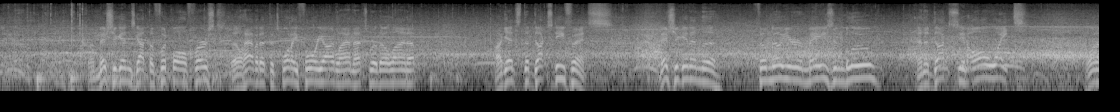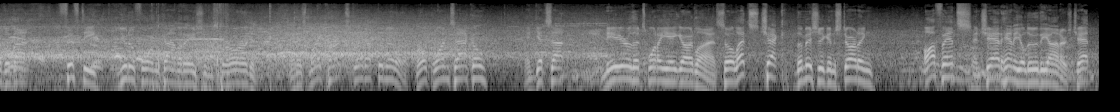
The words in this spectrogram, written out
So Michigan's got the football first. They'll have it at the 24-yard line. That's where they'll line up against the Ducks defense. Michigan in the familiar maize and blue, and the Ducks in all white. One of about 50 uniform combinations for Oregon. And it's Mike Hart straight up the middle. Broke one tackle and gets out near the 28-yard line. So let's check the Michigan starting offense, and Chad Henne will do the honors. Chad?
